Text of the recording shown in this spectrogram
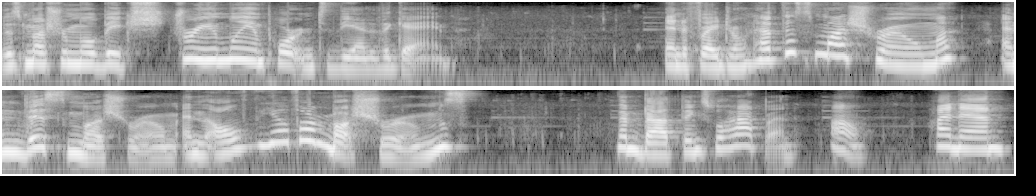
This mushroom will be extremely important to the end of the game. And if I don't have this mushroom, and this mushroom, and all the other mushrooms, then bad things will happen. Oh, hi, Nan.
